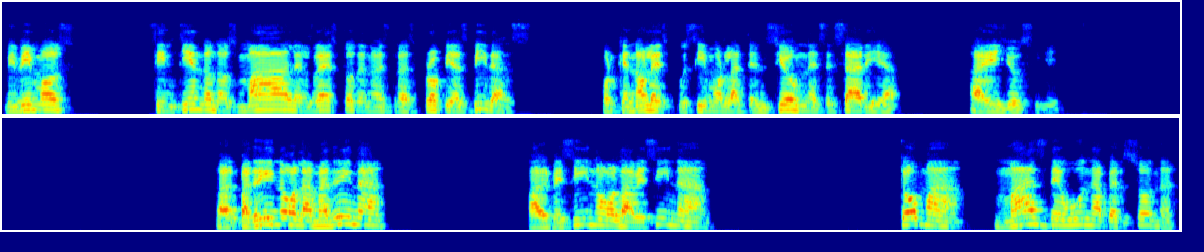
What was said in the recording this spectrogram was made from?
vivimos sintiéndonos mal el resto de nuestras propias vidas porque no les pusimos la atención necesaria a ellos y. Al padrino o la madrina, al vecino o la vecina, toma más de una persona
